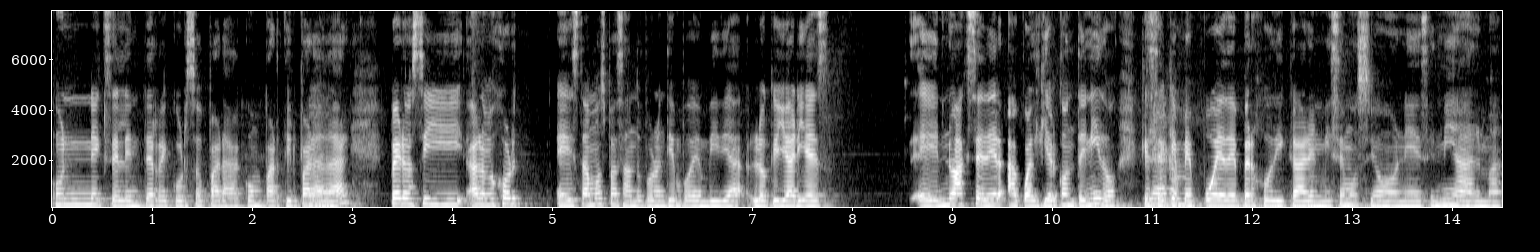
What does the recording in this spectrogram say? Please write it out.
un excelente recurso para compartir, para dar, pero si a lo mejor estamos pasando por un tiempo de envidia, lo que yo haría es eh, no acceder a cualquier contenido que sé que me puede perjudicar en mis emociones, en mi alma,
